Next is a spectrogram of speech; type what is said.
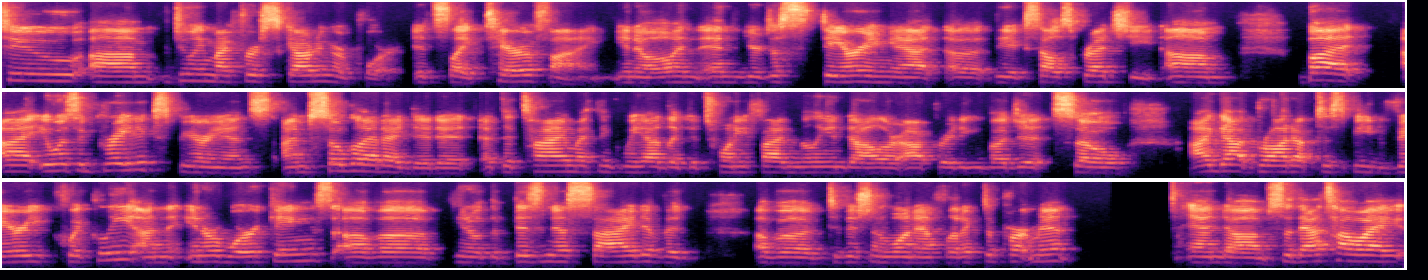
to um, doing my first scouting report. It's like terrifying, you know, and, and you're just staring at uh, the Excel spreadsheet. Um, but It was a great experience. I'm so glad I did it. At the time, I think we had like a $25 million operating budget. So I got brought up to speed very quickly on the inner workings of a, you know, the business side of a, of a division one athletic department. And um, so that's how I,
